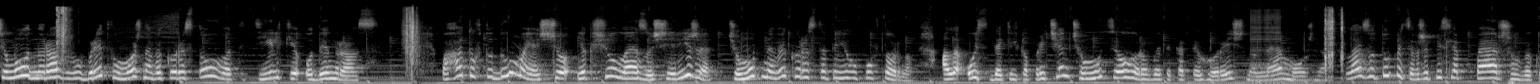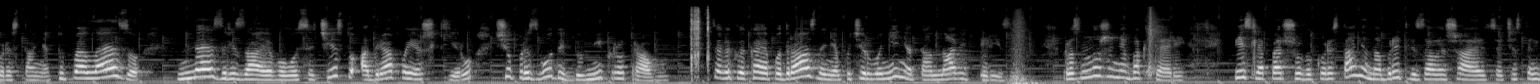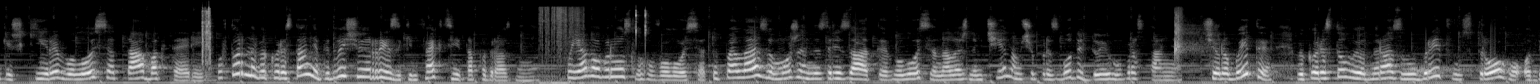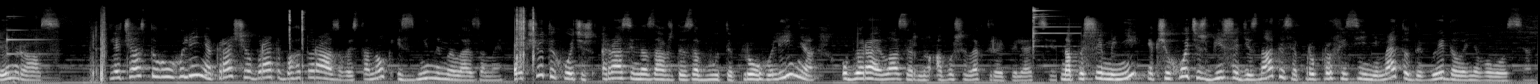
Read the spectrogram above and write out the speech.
Чому одноразову бритву можна використовувати тільки один раз? Багато хто думає, що якщо лезо ще ріже, чому б не використати його повторно? Але ось декілька причин, чому цього робити категорично не можна. Лезо тупиться вже після першого використання. Тупе лезо не зрізає волосся чисто, а дряпає шкіру, що призводить до мікротравм. Це викликає подразнення, почервоніння та навіть порізи. Розмноження бактерій. Після першого використання на бритві залишаються частинки шкіри, волосся та бактерії. Повторне використання підвищує ризик інфекції та подразнення. Поява врослого волосся. Тупе лезо може не зрізати волосся належним чином, що призводить до його вростання. Що робити? Використовуй одноразову бритву строго один раз. Для частого гоління краще обрати багаторазовий станок із змінними лезами. А якщо ти хочеш раз і назавжди забути про гоління, обирай лазерну або ж електроепіляцію. Напиши мені, якщо хочеш більше дізнатися про професійні методи видалення волосся.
